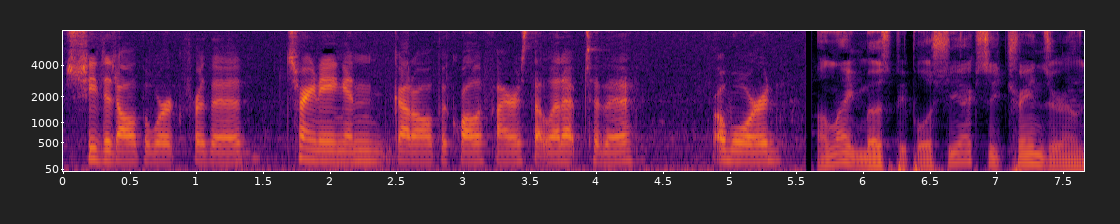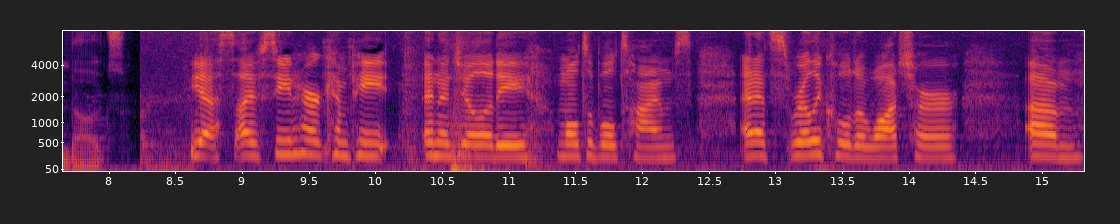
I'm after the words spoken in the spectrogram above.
she did all the work for the training and got all the qualifiers that led up to the award. Unlike most people, she actually trains her own dogs. Yes, I've seen her compete in agility multiple times, and it's really cool to watch her um,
